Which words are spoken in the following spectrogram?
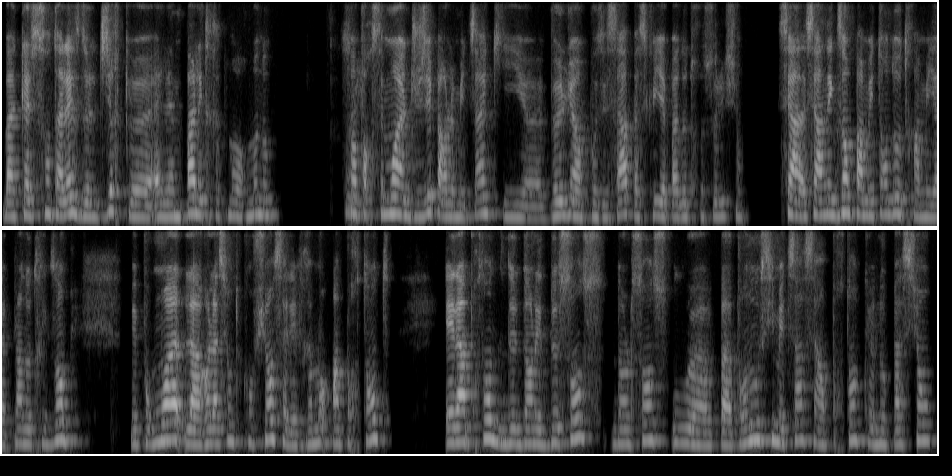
bah, qu'elle se sente à l'aise de le dire qu'elle n'aime pas les traitements hormonaux, sans forcément être jugée par le médecin qui euh, veut lui imposer ça parce qu'il n'y a pas d'autre solution. C'est un, exemple parmi tant d'autres, hein, mais il y a plein d'autres exemples. Mais pour moi, la relation de confiance, elle est vraiment importante. Et elle est importante dans les deux sens, dans le sens où, bah, pour nous aussi, médecins, c'est important que nos patients,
